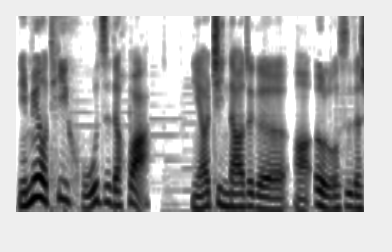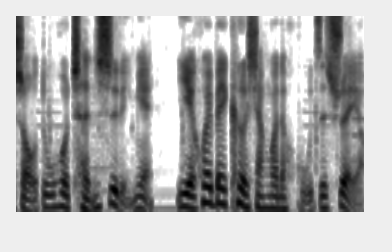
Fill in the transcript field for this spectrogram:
你没有剃胡子的话，你要进到这个啊俄罗斯的首都或城市里面，也会被课相关的胡子税哦。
